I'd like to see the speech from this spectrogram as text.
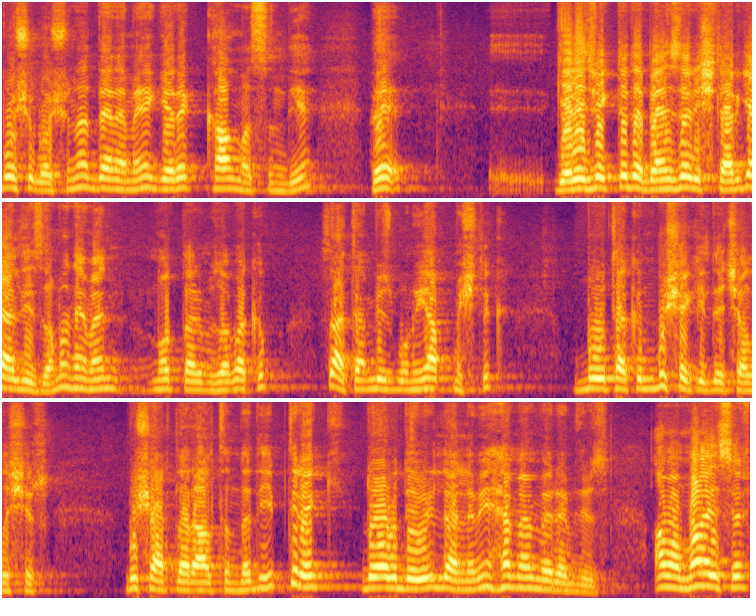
boşu boşuna denemeye gerek kalmasın diye ve gelecekte de benzer işler geldiği zaman hemen notlarımıza bakıp zaten biz bunu yapmıştık. Bu takım bu şekilde çalışır. Bu şartlar altında deyip direkt doğru devir ilerlemeyi hemen verebiliriz. Ama maalesef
